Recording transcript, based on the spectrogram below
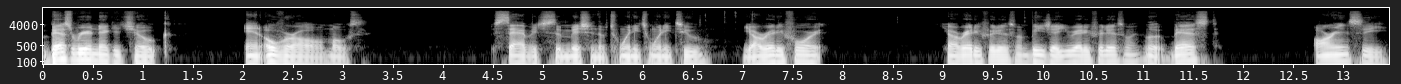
best rear naked choke and overall most savage submission of 2022. Y'all ready for it? Y'all ready for this one? BJ, you ready for this one? Look, best RNC,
